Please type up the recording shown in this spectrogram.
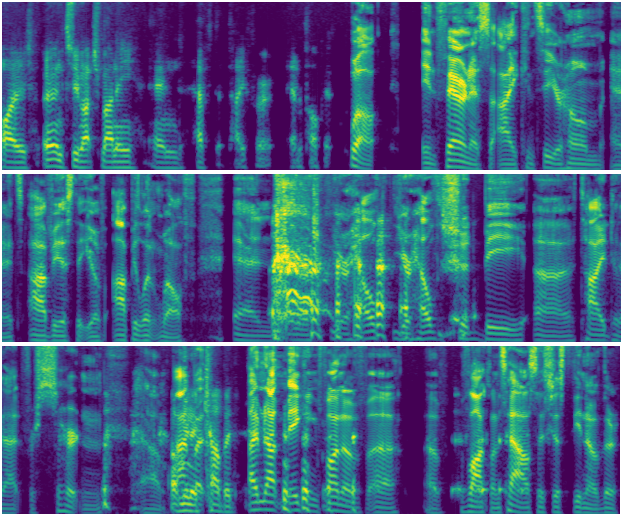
I earn too much money and have to pay for it out of pocket. Well, in fairness, I can see your home, and it's obvious that you have opulent wealth, and your, your health your health should be uh, tied to that for certain. Um, I'm in a but- cupboard. I'm not making fun of uh, of Lachlan's house. It's just you know there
